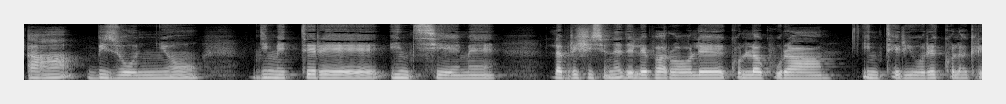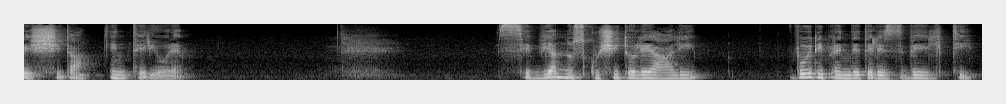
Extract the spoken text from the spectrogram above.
ha bisogno di mettere insieme la precisione delle parole con la cura interiore e con la crescita interiore. Se vi hanno scucito le ali, voi riprendetele svelti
